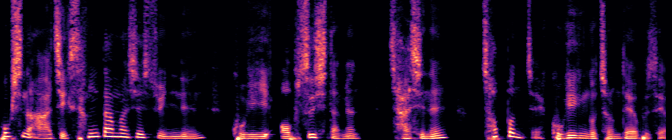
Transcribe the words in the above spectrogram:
혹시나 아직 상담하실 수 있는 고객이 없으시다면 자신을 첫 번째 고객인 것처럼 대해보세요.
